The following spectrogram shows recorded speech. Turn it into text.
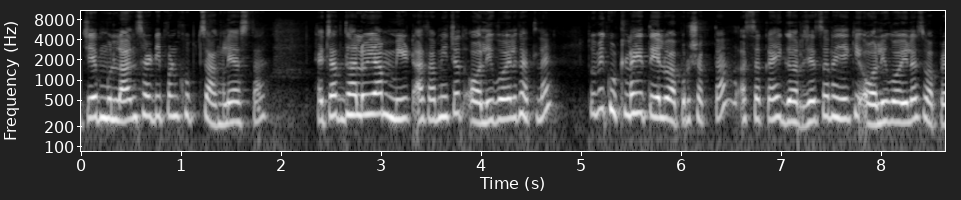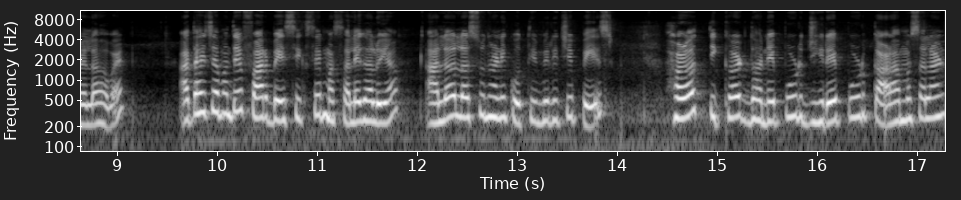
जे मुलांसाठी पण खूप चांगले असतात. ह्याच्यात घालूया मीठ. आता मी ह्याच्यात ऑलिव्ह ऑइल घातलं आहे तुम्ही कुठलंही तेल वापरू शकता. असं काही गरजेचं नाही आहे की ऑलिव्ह ऑइलच वापरायला हवं आहे आता ह्याच्यामध्ये फार बेसिकचे मसाले घालूया. आलं लसूण आणि कोथिंबिरीची पेस्ट हळद तिखट धनेपूड जिरेपूड काळा मसाला आणि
